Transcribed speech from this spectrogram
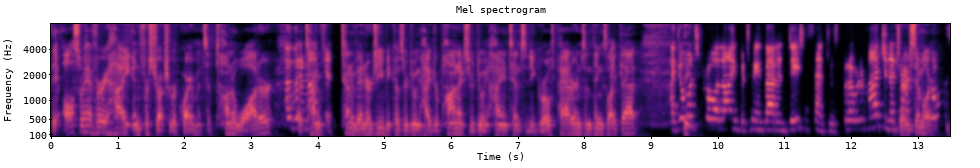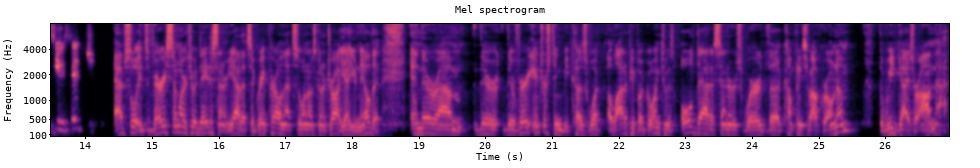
They also have very high infrastructure requirements, a ton of water, a ton of, ton of energy because they're doing hydroponics, they're doing high intensity growth patterns and things like that. I don't they, want to draw a line between that and data centers, but I would imagine in terms similar. of usage, Absolutely, it's very similar to a data center. Yeah, that's a great parallel, and that's the one I was going to draw. Yeah, you nailed it. And they're um, they're they're very interesting because what a lot of people are going to is old data centers where the companies have outgrown them. The weed guys are on that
